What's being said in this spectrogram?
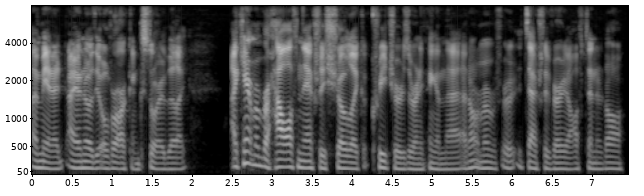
I mean, I, I know the overarching story, but like I can't remember how often they actually show like creatures or anything in that. I don't remember it's actually very often at all.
